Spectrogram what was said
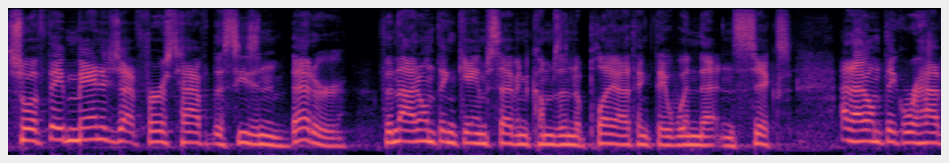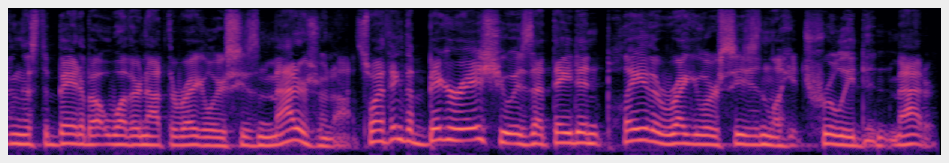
So if they manage that first half of the season better, then I don't think Game Seven comes into play. I think they win that in six, and I don't think we're having this debate about whether or not the regular season matters or not. So I think the bigger issue is that they didn't play the regular season like it truly didn't matter.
